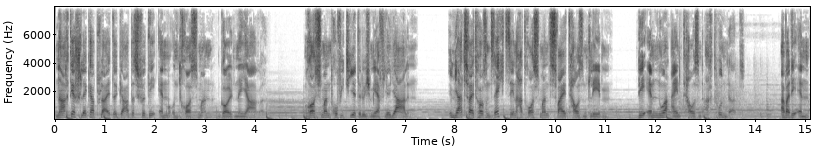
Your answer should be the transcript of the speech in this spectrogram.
Nach der Schleckerpleite gab es für DM und Rossmann goldene Jahre. Rossmann profitierte durch mehr Filialen. Im Jahr 2016 hat Rossmann 2000 Läden, DM nur 1800. Aber DM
